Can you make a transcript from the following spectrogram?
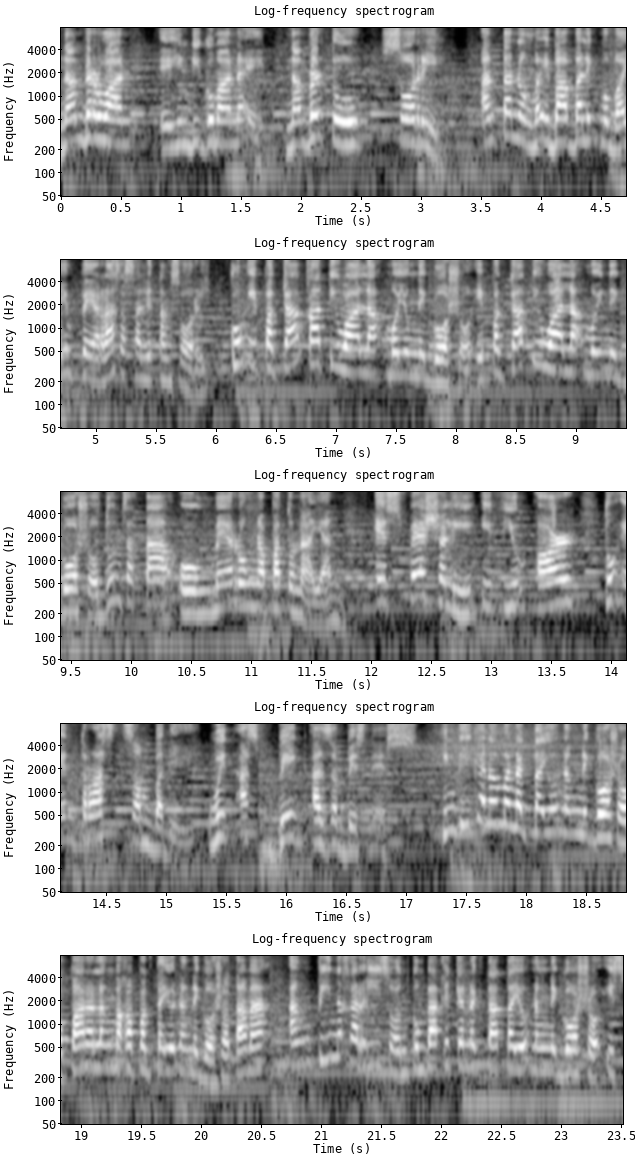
Number one, eh hindi gumana eh. Number two, sorry. Ang tanong, maibabalik mo ba yung pera sa salitang sorry? Kung ipagkakatiwala mo yung negosyo, ipagkatiwala mo yung negosyo dun sa taong merong napatunayan. Especially if you are to entrust somebody with as big as a business. Hindi ka naman nagtayo ng negosyo para lang makapagtayo ng negosyo, tama? Ang pinaka-reason kung bakit ka nagtatayo ng negosyo is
